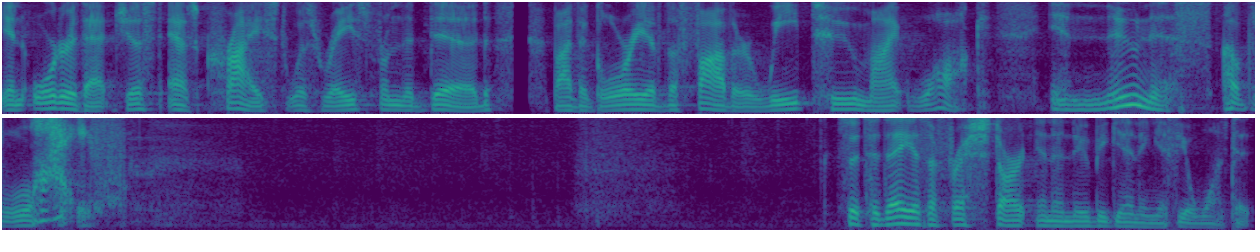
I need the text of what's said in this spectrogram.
in order that just as Christ was raised from the dead by the glory of the Father, we too might walk in newness of life. So today is a fresh start in a new beginning if you want it.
